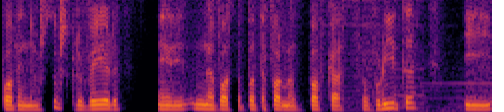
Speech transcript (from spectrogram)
podem nos subscrever na vossa plataforma de podcast favorita. E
